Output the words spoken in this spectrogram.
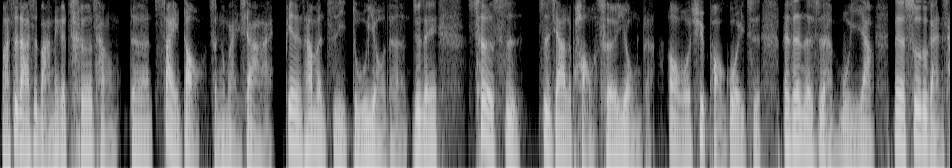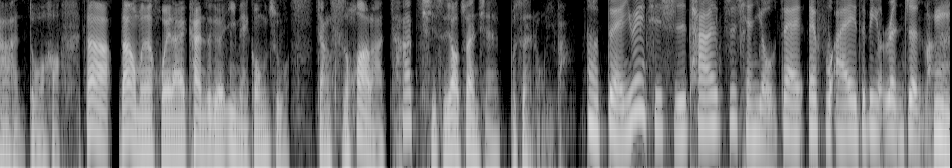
马自达是把那个车场的赛道整个买下来，变成他们自己独有的，就等于测试自家的跑车用的。哦，我去跑过一次，那真的是很不一样，那个速度感差很多哈。那当，我们回来看这个义美公主，讲实话啦，她其实要赚钱不是很容易吧？哦，对，因为其实他之前有在 FIA 这边有认证嘛，嗯，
